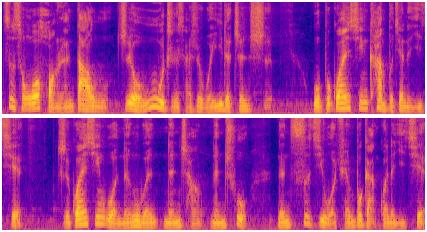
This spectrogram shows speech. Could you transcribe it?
自从我恍然大悟，只有物质才是唯一的真实。我不关心看不见的一切，只关心我能闻、能尝、能触、能刺激我全部感官的一切。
